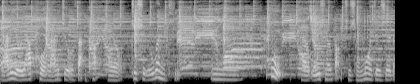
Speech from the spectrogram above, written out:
哪里有压迫，哪里就有反抗，还有这是个问题，嗯，不，还有无权保持沉默这些的。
